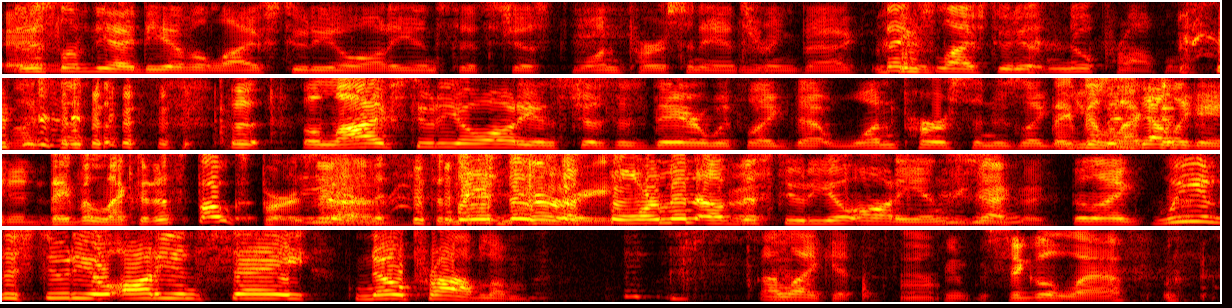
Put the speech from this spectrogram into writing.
I just love the idea of a live studio audience that's just one person answering back. Thanks, live studio. No problem. the, the live studio audience just is there with like that one person who's like, They've you've elected. been delegated. They've elected a spokesperson. Yeah. Just like There's the, it's the foreman of the studio audience. Exactly. But like, we of the studio audience say, no problem. I like it. Single laugh.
